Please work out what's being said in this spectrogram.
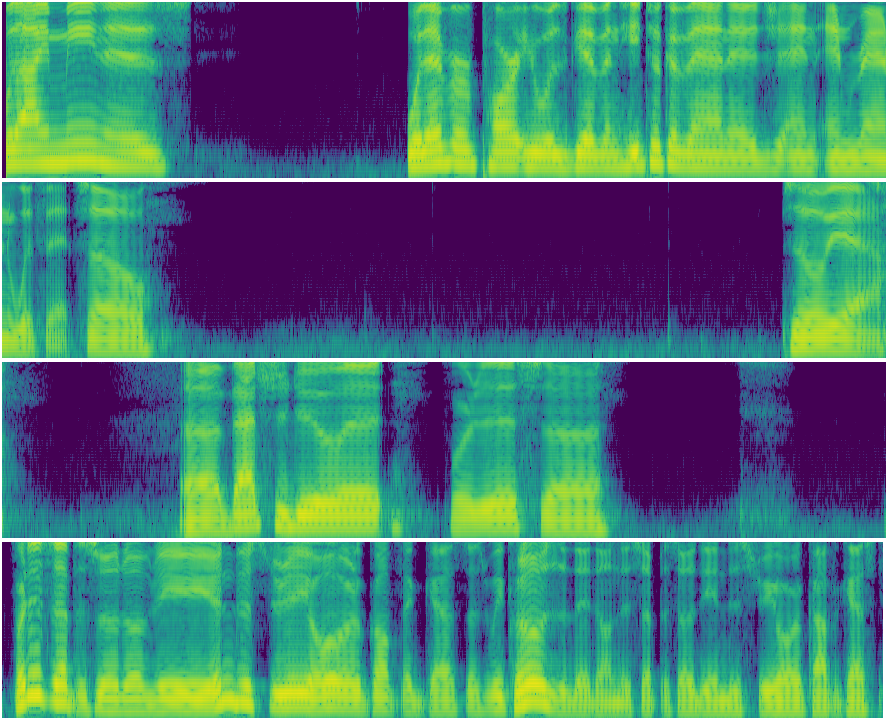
What I mean is, whatever part he was given, he took advantage and, and ran with it. So. So, yeah. Uh, that should do it for this, uh, for this episode of the Industry Horror Coffin Cast. As we close the lid on this episode, the Industry Horror Coffin Cast.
